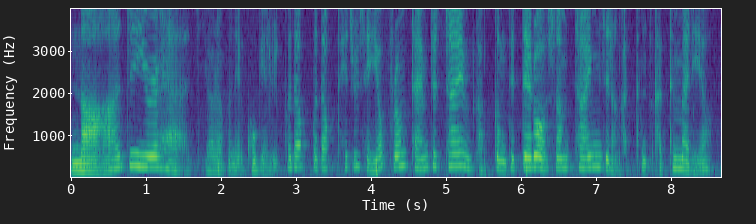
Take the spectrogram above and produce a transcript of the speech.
nod your head. 여러분의 고개를 끄덕끄덕 해주세요. From time to time. 가끔 때때로 sometimes랑 같은 같은 말이에요.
